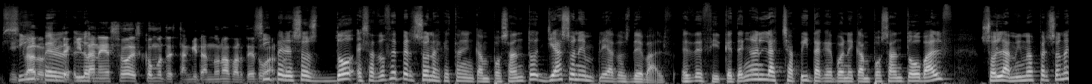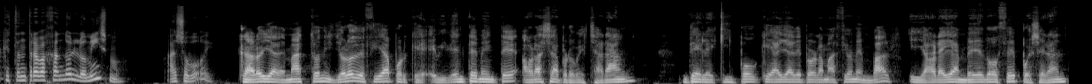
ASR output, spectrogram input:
Sí, claro, pero si te quitan eso es como te están quitando una parte de tu Sí, pero esos esas 12 personas que están en Camposanto ya son empleados de Valve. Es decir, que tengan la chapita que pone Camposanto o Valve, son las mismas personas que están trabajando en lo mismo. A eso voy. Claro, y además, Tony, yo lo decía porque evidentemente ahora se aprovecharán del equipo que haya de programación en Valve. Y ahora ya en vez de 12, pues serán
